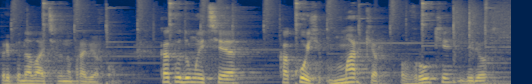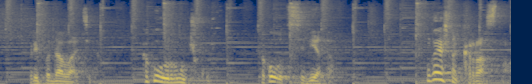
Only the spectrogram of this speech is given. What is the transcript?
преподавателю на проверку. Как вы думаете, какой маркер в руки берет преподаватель? Какую ручку? Какого цвета? Ну, конечно, красного.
